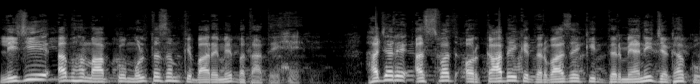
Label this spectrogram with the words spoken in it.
لیجیے، اب ہم آپ کو ملتظم کے بارے میں بتاتے ہیں۔ حجر اسود اور کعبے کے دروازے کی درمیانی جگہ کو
